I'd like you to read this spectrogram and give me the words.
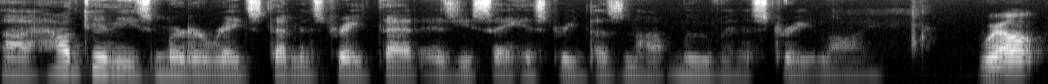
Uh, how do these murder rates demonstrate that, as you say, history does not move in a straight line? Well,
